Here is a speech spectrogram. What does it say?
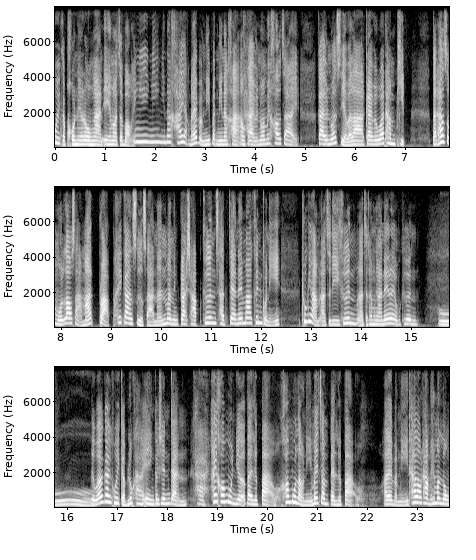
คุยกับคนในโรงงานเองเราจะบอกงี้งี้งี้นะคะ อยากได้แบบนี้แบบนี้นะคะ เอากลายเป็นว่าไม่เข้าใจ กลายเป็นว่าเสียเวลากลายเป็นว่าทำผิด แต่ถ้าสมมุติเราสามารถปรับให้การสื่อสารนั้นมันกระชับขึ้นชัดเจนได้มากขึ้นกว่านี้ ทุกอย่างมันอาจจะดีขึ้นมันอาจจะทำงานได้เร็วขึ้นโอ้หรือว่าการคุยกับลูกค้าเองก็เช่นกันค่ะให้ข้อมูลเยอะไปหรือเปล่า ข้อมูลเหล่านี้ไม่จำเป็นหรือเปล่า อะไรแบบนี้ถ้าเราทำให้มันลง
